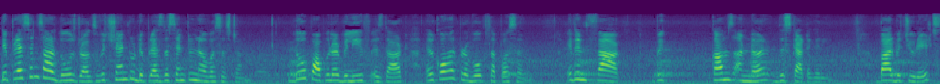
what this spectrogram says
Depressants are those drugs which tend to depress the central nervous system. Though popular belief is that alcohol provokes a person, it in fact comes under this category. Barbiturates,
